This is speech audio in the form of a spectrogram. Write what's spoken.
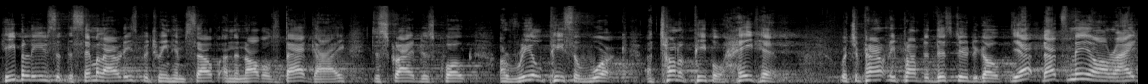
He believes that the similarities between himself and the novel's bad guy, described as, quote, a real piece of work, a ton of people hate him, which apparently prompted this dude to go, yep, that's me, all right,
